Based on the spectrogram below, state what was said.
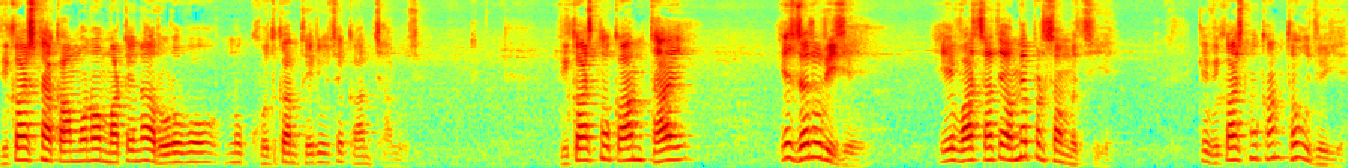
વિકાસના કામોનો માટેના રોડોનું ખોદકામ થઈ રહ્યું છે, કામ ચાલુ છે. વિકાસનું કામ થાય એ જરૂરી છે. એ વાત સાથે અમે પણ સહમત છીએ કે વિકાસનું કામ થવું જોઈએ.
